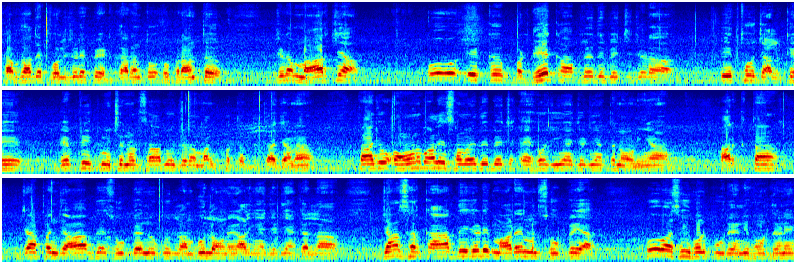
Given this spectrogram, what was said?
ਸ਼ਰਧਾ ਦੇ ਫੁੱਲ ਜਿਹੜੇ ਭੇਟ ਕਰਨ ਤੋਂ ਉਪਰੰਤ ਜਿਹੜਾ ਮਾਰਚ ਆ, ਉਹ ਇੱਕ ਵੱਡੇ ਕਾਫਲੇ ਦੇ ਵਿੱਚ ਜਿਹੜਾ ਇੱਥੋਂ ਚੱਲ ਕੇ ਡਿਪਟੀ ਕਮਿਸ਼ਨਰ ਸਾਹਿਬ ਨੂੰ ਜਿਹੜਾ ਮੰਗ ਪੱਤਰ ਦਿੱਤਾ ਜਾਣਾ, ਤਾਂ ਜੋ ਆਉਣ ਵਾਲੇ ਸਮੇਂ ਦੇ ਵਿੱਚ ਇਹੋ ਜਿਹੀਆਂ ਜਿਹੜੀਆਂ ਘਿਨਾਉਣੀਆਂ ਹਰਕਤਾਂ ਜਾਂ ਪੰਜਾਬ ਦੇ ਸੂਬੇ ਨੂੰ ਕੋਈ ਲਾਂਬੂ ਲਾਉਣੇ ਵਾਲੀਆਂ ਜਿਹੜੀਆਂ ਗੱਲਾਂ ਜਾਂ ਸਰਕਾਰ ਦੇ ਜਿਹੜੇ ਮਾੜੇ ਮਨਸੂਬੇ ਆ, ਉਹ ਅਸੀਂ ਹੁਣ ਪੂਰੇ ਨਹੀਂ ਹੋਣ ਦੇਣੇ।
